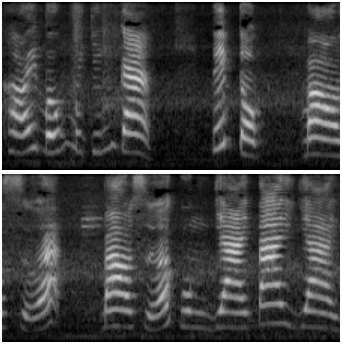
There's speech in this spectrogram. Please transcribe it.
Khói 49k Tiếp tục Bò sữa. Bò sữa quần dài tay dài.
